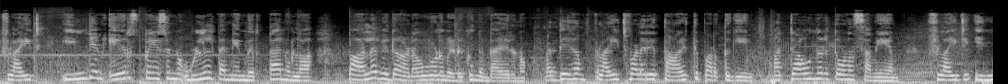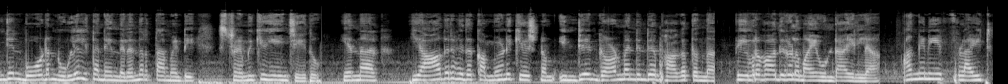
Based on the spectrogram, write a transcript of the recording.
ഫ്ലൈറ്റ് ഇന്ത്യൻ എയർ സ്പേസിന് ഉള്ളിൽ തന്നെ നിർത്താനുള്ള പലവിധ അടവുകളും എടുക്കുന്നുണ്ടായിരുന്നു. അദ്ദേഹം ഫ്ലൈറ്റ് വളരെ താഴ്ത്തി പറത്തുകയും പറ്റാവുന്നിടത്തോളം സമയം ഫ്ലൈറ്റ് ഇന്ത്യൻ ബോർഡറിനുള്ളിൽ തന്നെ നിലനിർത്താൻ വേണ്ടി ശ്രമിക്കുകയും ചെയ്തു. എന്നാൽ യാതൊരുവിധ കമ്മ്യൂണിക്കേഷനും ഇന്ത്യൻ ഗവൺമെന്റിന്റെ ഭാഗത്തുനിന്ന് തീവ്രവാദികളുമായി ഉണ്ടായില്ല. അങ്ങനെ ഈ ഫ്ലൈറ്റ്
